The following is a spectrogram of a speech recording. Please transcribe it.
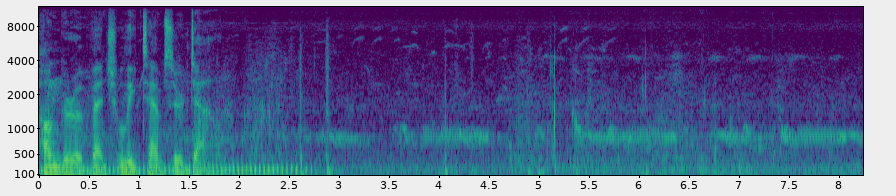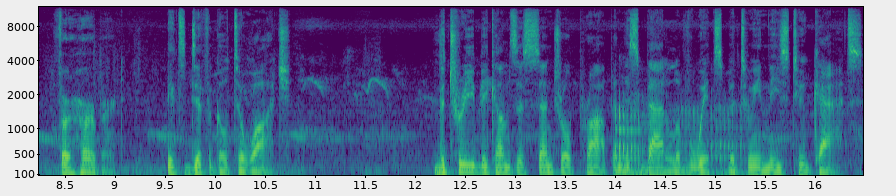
Hunger eventually tempts her down. For Herbert, it's difficult to watch. The tree becomes a central prop in this battle of wits between these two cats.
